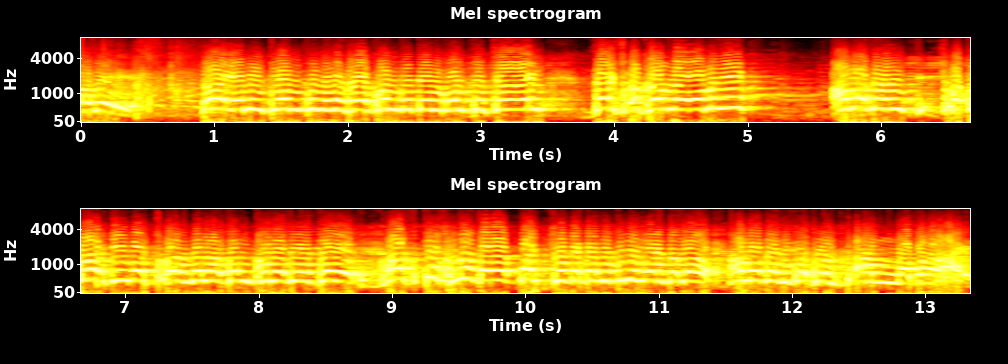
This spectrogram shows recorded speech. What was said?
যাবে তাই আমি বিএনপি কর্মীদের বলতে চাই যে সকল লীগ আমাদের সতাশি বছর যারা বঞ্চনা দিয়েছে। আজকে শুধু তারা পাঁচশো টাকা বিনিময় দিল আমাদের কাছে স্থান না পায়।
